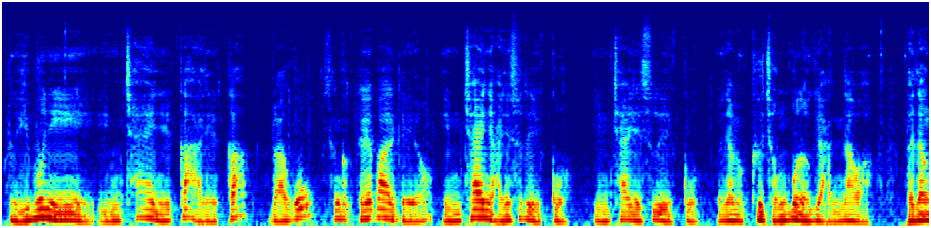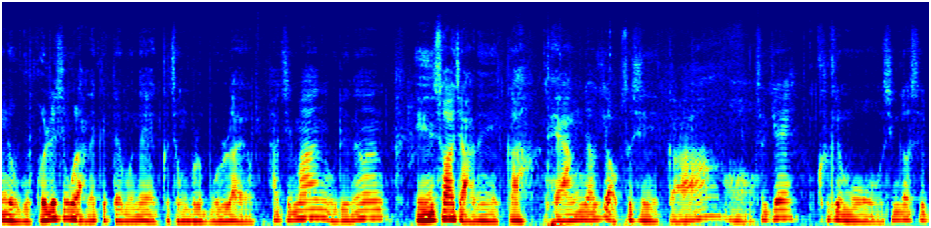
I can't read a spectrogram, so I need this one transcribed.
그리고 이분이 임차인일까 아닐까? 라고 생각도 해봐야 돼요. 임차인이 아닐 수도 있고, 임차인일 수도 있고, 왜냐면 그 정보는 여기 안 나와. 배당 요구, 권리 신고를 안 했기 때문에 그 정보를 몰라요. 하지만 우리는 인수하지 않으니까, 대항력이 없으시니까, 어, 그게, 그게 뭐 신경 쓸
